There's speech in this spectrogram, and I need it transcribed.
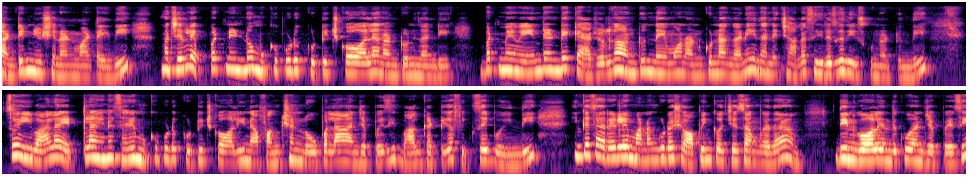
కంటిన్యూషన్ అనమాట ఇది. మా చెల్లి ఎప్పటి నుండో ముక్కుపుడు కుట్టించుకోవాలి అంటుందండి. బట్ మేము ఏంటంటే క్యాజువల్గా అంటుందేమో అని అనుకున్నాం కానీ దాన్ని చాలా సీరియస్గా తీసుకున్నట్టుంది. సో ఇవాళ ఎట్లా అయినా సరే ముక్కుపుడు కుట్టించుకోవాలి నా ఫంక్షన్ లోపల అని చెప్పేసి బాగా గట్టిగా ఫిక్స్ అయిపోయింది. ఇంకా సరే సరేలే మనం కూడా షాపింగ్కి వచ్చేసాం కదా దీని గోల్ ఎందుకు అని చెప్పేసి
